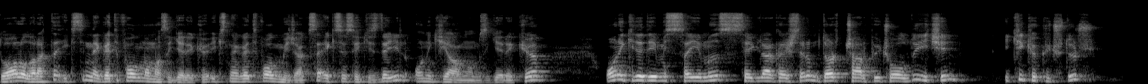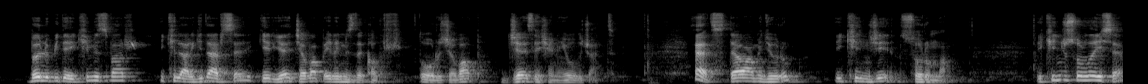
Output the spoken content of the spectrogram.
Doğal olarak da x'in negatif olmaması gerekiyor. x negatif olmayacaksa eksi 8 değil 12'yi almamız gerekiyor. 12 dediğimiz sayımız sevgili arkadaşlarım 4 çarpı 3 olduğu için 2 kök 3'tür. Bölü bir de 2'miz var. İkiler giderse geriye cevap elimizde kalır. Doğru cevap C seçeneği olacaktı. Evet devam ediyorum. İkinci sorumla. İkinci soruda ise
